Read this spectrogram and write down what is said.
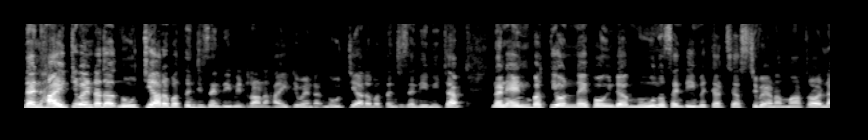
ദെൻ ഹൈറ്റ് വേണ്ടത് നൂറ്റി അറുപത്തഞ്ച് സെന്റിമീറ്റർ ആണ് ഹൈറ്റ് വേണ്ടത്. നൂറ്റി അറുപത്തഞ്ച് സെന്റിമീറ്റർ ദെൻ എൺപത്തി ഒന്ന് പോയിന്റ് മൂന്ന് സെന്റിമീറ്റർ ചെസ്റ്റ് വേണം. മാത്രമല്ല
